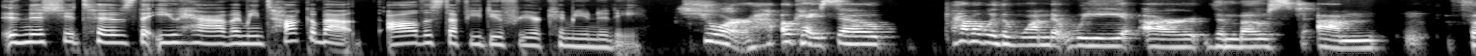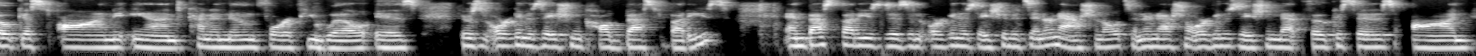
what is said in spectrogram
initiatives that you have. I mean, talk about all the stuff you do for your community. Sure. Okay, so probably the one that we are the most um, focused on and kind of known for, if you will, is there's an organization called Best Buddies. And Best Buddies is an organization, it's international, it's an international organization that focuses on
